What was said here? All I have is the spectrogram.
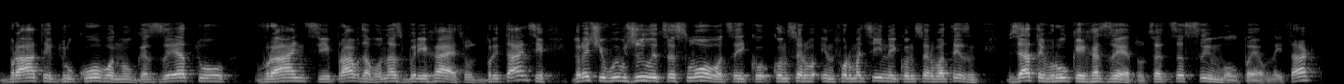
брати друковану газету вранці. Правда, вона зберігається. От британці, до речі, ви вжили це слово, цей консерв... інформаційний консерватизм, взяти в руки газету. Це, це символ певний, так.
